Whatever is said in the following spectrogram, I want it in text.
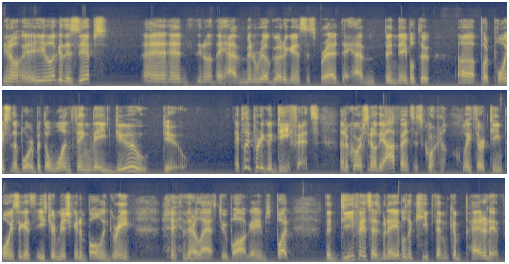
you know, you look at the Zips, and, and, you know they haven't been real good against the spread. They haven't been able to uh, put points on the board. But the one thing they do do, they play pretty good defense. And of course, you know the offense has scored only 13 points against Eastern Michigan and Bowling Green in their last two ball games. But the defense has been able to keep them competitive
